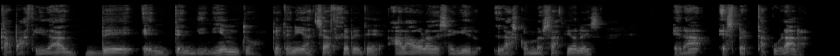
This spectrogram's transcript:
capacidad de entendimiento que tenía ChatGPT a la hora de seguir las conversaciones era espectacular.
